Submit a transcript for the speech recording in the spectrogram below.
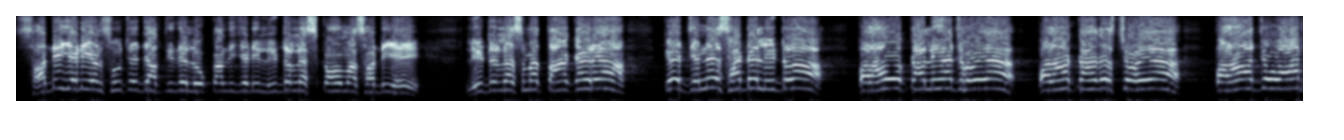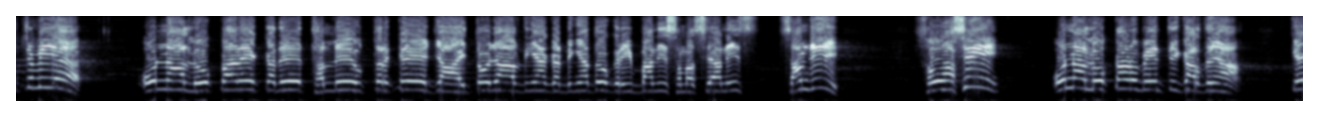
ਸਾਡੀ ਜਿਹੜੀ ਅਨੁਸੂਚਿਤ ਜਾਤੀ ਦੇ ਲੋਕਾਂ ਦੀ ਜਿਹੜੀ ਲੀਡਰਲੈਸ ਕੌਮ ਆ ਸਾਡੀ ਇਹ। ਲੀਡਰਲੈਸ ਮੈਂ ਤਾਂ ਕਹਿ ਰਿਹਾ ਕਿ ਜਿੰਨੇ ਸਾਡੇ ਲੀਡਰ ਆ, ਭਲਾ ਉਹ ਅਕਾਲੀਆਂ 'ਚ ਹੋਇਆ ਭਲਾ ਕਾਂਗਰਸ 'ਚ ਹੋਇਆ ਭਲਾ ਜੋ ਆਪ 'ਚ ਵੀ ਹੈ ਉਹਨਾਂ ਲੋਕਾਂ ਨੇ ਕਦੇ ਥੱਲੇ ਉਤਰ ਕੇ ਜਹਾਜ਼ ਤੋਂ ਜਾਂ ਆਪਦੀਆਂ ਗੱਡੀਆਂ ਤੋਂ ਗਰੀਬਾਂ ਦੀ ਸਮੱਸਿਆ ਨਹੀਂ ਸਮਝੀ? ਸੋ ਅਸੀਂ ਉਹਨਾਂ ਲੋਕਾਂ ਨੂੰ ਬੇਨਤੀ ਕਰਦੇ ਹਾਂ ਕਿ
